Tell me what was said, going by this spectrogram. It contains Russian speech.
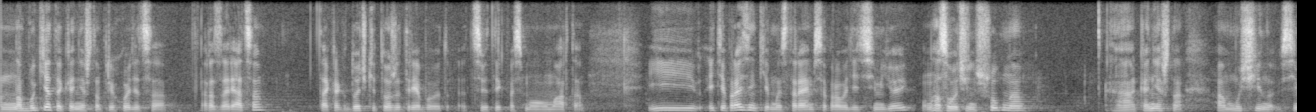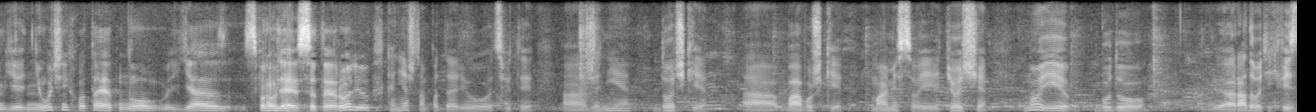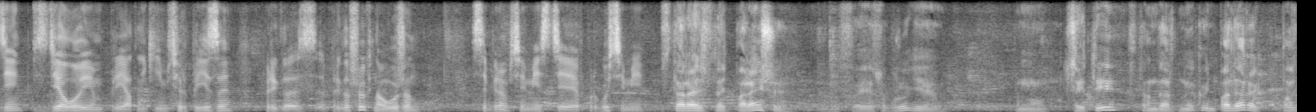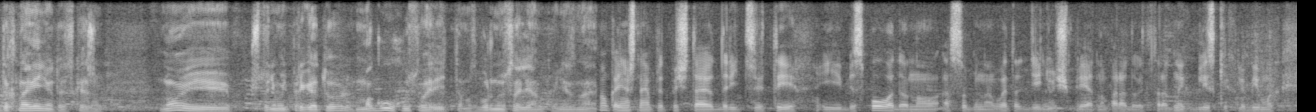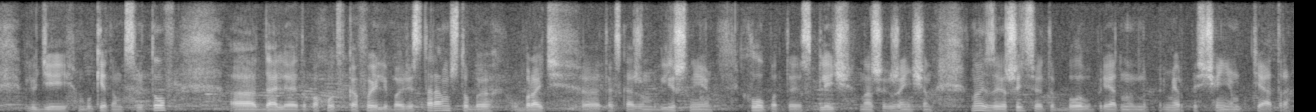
На букеты, конечно, приходится разоряться, так как дочки тоже требуют цветы к 8 марта. И эти праздники мы стараемся проводить с семьей. У нас очень шумно. А, Конечно, а, мужчин в семье не очень хватает, но я справляюсь с этой ролью. Конечно, подарю цветы а, жене, дочке, бабушке, маме своей, теще. Ну и буду радовать их весь день. Сделаю им приятные какие-нибудь сюрпризы, пригла- приглашу их на ужин. Соберем все вместе в кругу семьи. Стараюсь встать пораньше своей супруге. Ну, цветы стандарт, ну какой-нибудь подарок по вдохновению, так скажем. Ну и что-нибудь приготовлю. Могу уху сварить, там, сборную солянку, не знаю. Ну, конечно, я предпочитаю дарить цветы и без повода, но особенно в этот день очень приятно порадовать родных, близких, любимых людей букетом цветов. А Далее это поход в кафе либо в ресторан, чтобы убрать, э, так скажем, лишние хлопоты с плеч наших женщин. Ну и завершить все это было бы приятно, например, посещением театра.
